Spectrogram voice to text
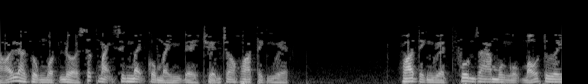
nói là dùng một nửa sức mạnh sinh mệnh của mình để truyền cho Hoa Tịch Nguyệt. Hoa Tịch Nguyệt phun ra một ngụm máu tươi.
